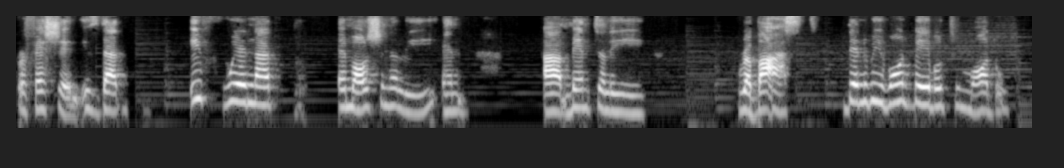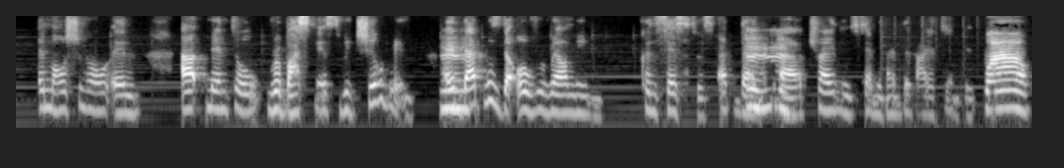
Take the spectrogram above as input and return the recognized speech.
profession is that if we're not emotionally and uh, mentally robust, then we won't be able to model emotional and uh, mental robustness with children. Mm-hmm. And that was the overwhelming consensus at that mm-hmm. uh, training seminar that I attended. Wow.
